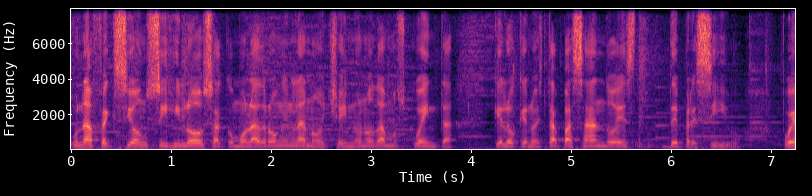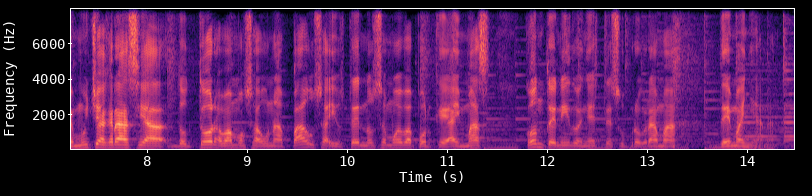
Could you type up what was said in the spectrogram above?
una afección sigilosa como ladrón en la noche y no nos damos cuenta que lo que nos está pasando es depresivo. Pues muchas gracias, doctora. Vamos a una pausa y usted no se mueva porque hay más contenido en este su programa de mañana.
